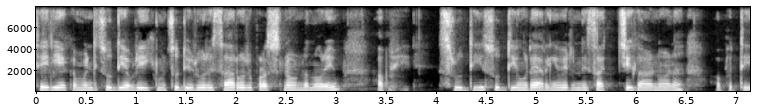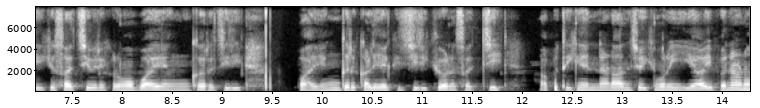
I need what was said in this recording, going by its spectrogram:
ശരിയാക്കാൻ വേണ്ടി സുധി അവിടെ ഇരിക്കുമ്പോൾ സുധിയോട് പറയും സാർ ഒരു പ്രശ്നമുണ്ടെന്ന് പറയും. അപ്പോൾ ശ്രുതി ശ്രുതിയും കൂടെ ഇറങ്ങി വരുന്ന സച്ചി കാണുവാണ്. അപ്പോഴത്തേക്ക് സച്ചി ഇവരെ കാണുമ്പോൾ ഭയങ്കര ചിരി ഭയങ്കര കളിയാക്കി ചിരിക്കുവാണ് സച്ചി. അപ്പോഴത്തേക്കും എന്നാടാന്ന് ചോദിക്കുമ്പോൾ ഇയാ ഇവനാണോ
